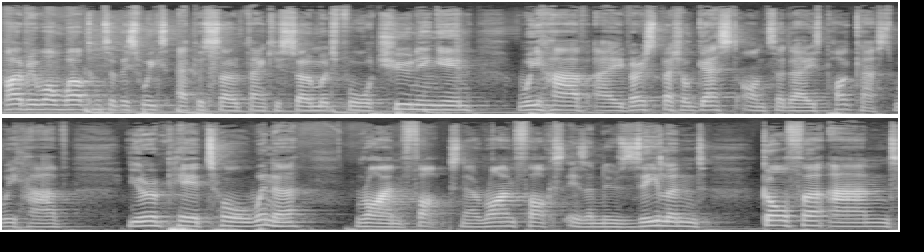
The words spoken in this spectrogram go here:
Hi, everyone, welcome to this week's episode. Thank you so much for tuning in. We have a very special guest on today's podcast. We have European Tour winner Ryan Fox. Now, Ryan Fox is a New Zealand golfer and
